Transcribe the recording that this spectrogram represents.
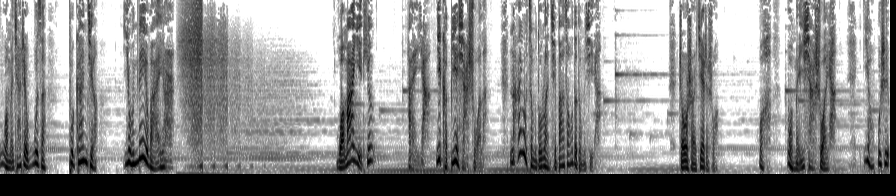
我们家这屋子不干净，有那玩意儿。”我妈一听：“哎呀，你可别瞎说了。”哪有这么多乱七八糟的东西呀？周婶接着说：“我我没瞎说呀，要不是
